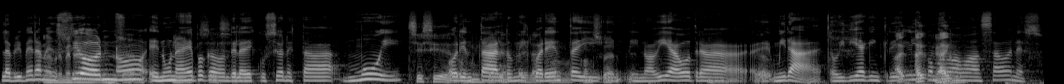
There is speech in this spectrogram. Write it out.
la primera mención, ¿no? En una época donde la discusión estaba muy orientada al 2040 y, no había otra eh, mirada. Hoy día qué increíble cómo hemos avanzado en eso.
